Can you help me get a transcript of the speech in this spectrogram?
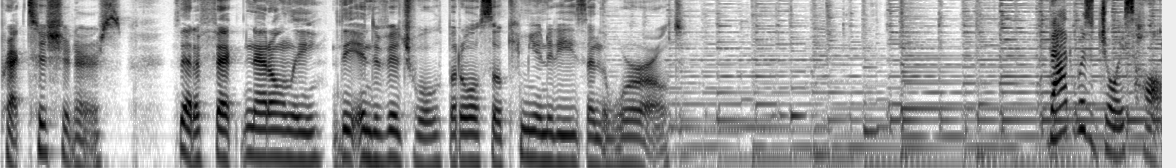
practitioners that affect not only the individual but also communities and the world. That was Joyce Hall,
